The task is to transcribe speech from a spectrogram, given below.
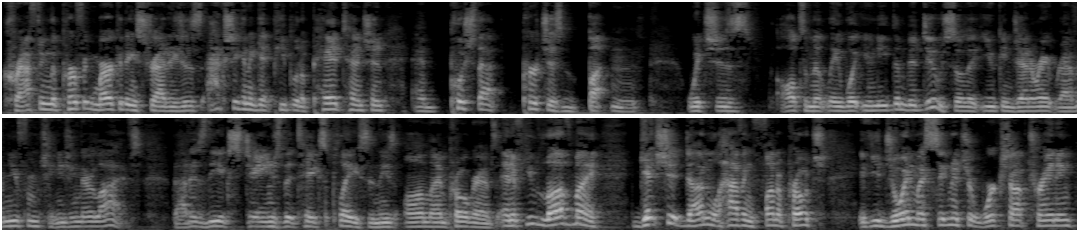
crafting the perfect marketing strategy that's actually going to get people to pay attention and push that purchase button, which is ultimately what you need them to do so that you can generate revenue from changing their lives. That is the exchange that takes place in these online programs. And if you love my get shit done while having fun approach, if you join my signature workshop training,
